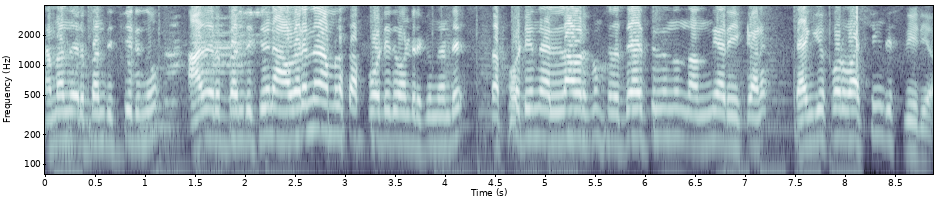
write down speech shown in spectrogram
നമ്മളെ നിർബന്ധിച്ചിരുന്നു. ആ നിർബന്ധിച്ചതിന് അവരെന്നെ നമ്മളെ സപ്പോർട്ട് ചെയ്തുകൊണ്ടിരിക്കുന്നുണ്ട്. സപ്പോർട്ട് ചെയ്യുന്ന എല്ലാവർക്കും ഹൃദയത്തിൽ നിന്നും നന്ദി അറിയിക്കുകയാണ്. Thank for watching this video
